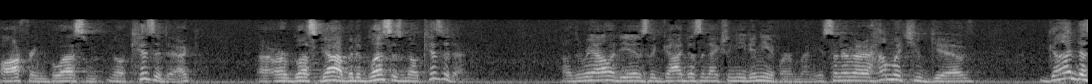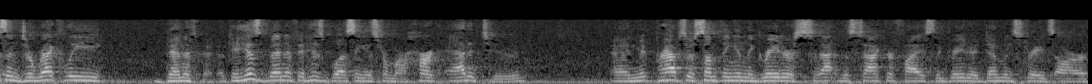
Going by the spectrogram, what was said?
offering bless Melchizedek, uh, or bless God, but it blesses Melchizedek. Uh, the reality is that God doesn't actually need any of our money. So no matter how much you give, God doesn't directly benefit. Okay, his benefit, his blessing is from our heart attitude. And perhaps there's something in the greater the sacrifice, the greater it demonstrates our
